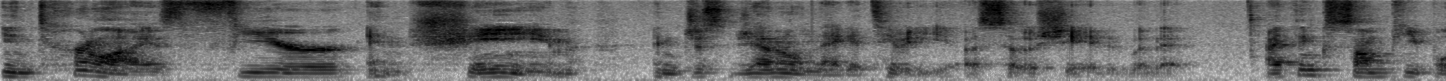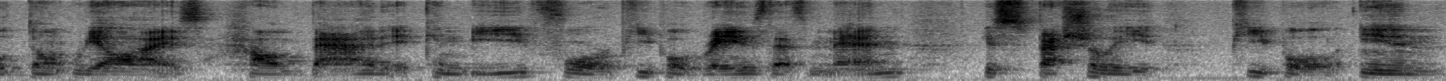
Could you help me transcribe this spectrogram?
internalized fear and shame and just general negativity associated with it. I think some people don't realize how bad it can be for people raised as men, especially people in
